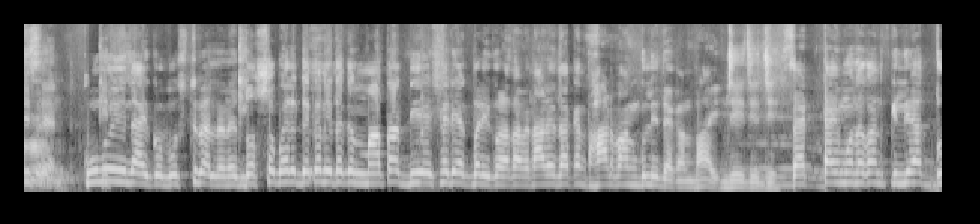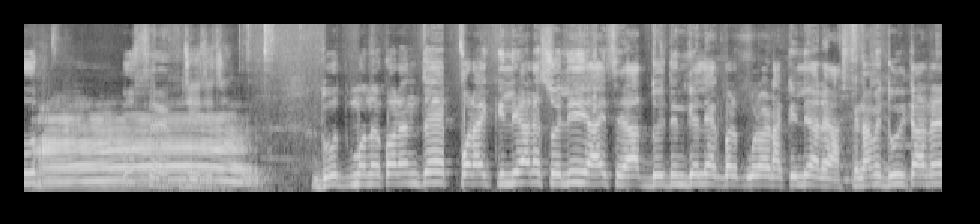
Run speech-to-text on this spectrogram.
দিছেন। কোনোই নাই গো বুঝতে পারলেন? দর্শক ভাইরে দেখেন এটা মাথা দিয়ে সারি একবারই করা যাবে না। আরে দেখেন ধার বানগুলি দেখেন ভাই। জি জি জি। চারটাই মনে করেন ক্লিয়ার দুধ বুঝছেন জি জি জি। দুধ মনে করেন যে পড়ায় ক্লিয়ারে চলি আইছে আর দুই দিন গেলে একবার পুরাটা ক্লিয়ারে আসবেন আমি দুই টানে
